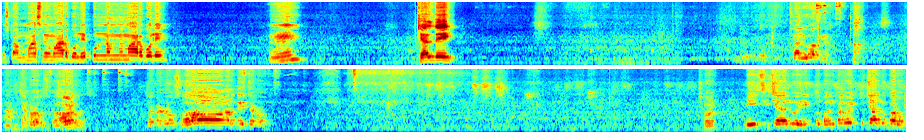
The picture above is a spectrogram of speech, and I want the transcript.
उसका अम्मास में मार बोले पुन्नम में मार बोले। हम्म? चल दे चालू हुआ क्या? हाँ। हाँ जकड़ो उसको और जकड़ लो उसको और तेज जकड़ो। छोड़। एसी चालू एक तो बंद करो एक तो चालू करो।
